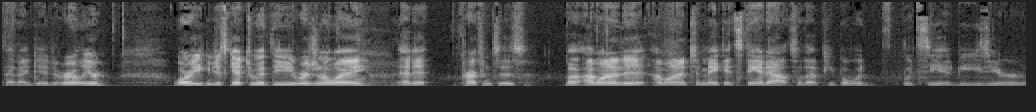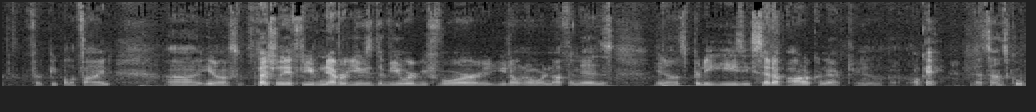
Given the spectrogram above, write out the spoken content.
that I did earlier or you can just get to it the original way edit preferences but I wanted it I wanted to make it stand out so that people would would see it It'd be easier for people to find uh, you know especially if you've never used the viewer before you don't know where nothing is you know it's pretty easy set up auto connect you know okay that sounds cool.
